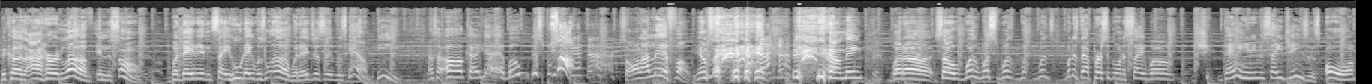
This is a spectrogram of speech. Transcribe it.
Because I heard love in the song. But they didn't say who they was love with. It just it was him. He. I said, oh, okay, yeah, boo, this what's up. That's all I live for. You know what I'm saying? you know what I mean? But uh, so what, what's what what what's, what is that person going to say? Well, she, they ain't even say Jesus, or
